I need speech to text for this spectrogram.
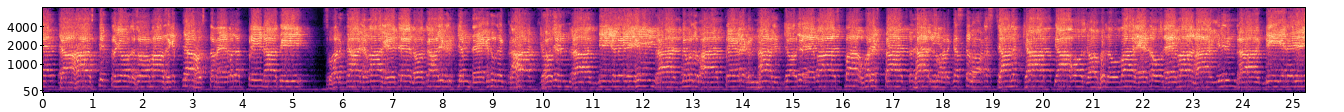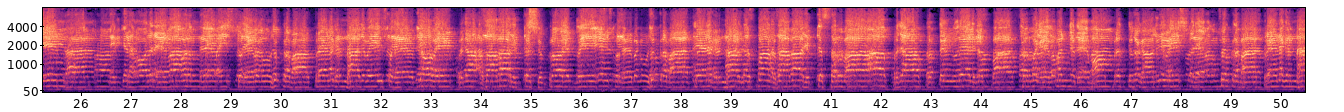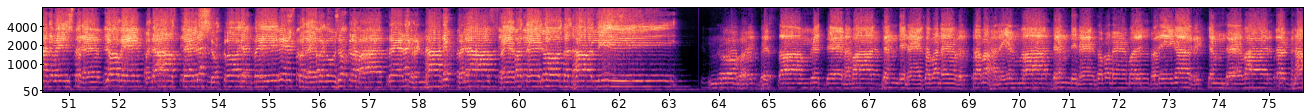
सर्पोऽस्यंहस्पत्यायत्वेत्याहास्ति त्रयोदशो मास इत्याहस्तमेव तत्प्रीणाति सुवर्गाय वायेते लोकाय कृत्यन्ते यदुग्रहाज्योतिन्द्राग्नेयेन्द्राज्ञमुदपात्रेण गृह्णादिज्योतिरेवास्मा उपरिष्टाद्दधाति वर्गस्थलोकस्यानख्यात्यावोचो भृतौ वा देवानायिन्द्राग्नेयेन्द्राग्नित्यनमोददेवावरन्दे वैश्वदेवौ शुक्रपात्रेण गृह्णादि वैश्वदेव्यो वै प्रजा असावादित्यः शुक्रो यद्वैश्वदेवगौ शुक्रपात्रेण गृह्णादितस्मादसावादित्यः सर्वाः प्रजाः प्रत्यङ्गुदेतस्मात् सर्व एव माम् प्रत्युतगादिवैश्वदेवगं शुक्रपात्रेण गृह्णादि वैश्वदेव्यो वे प्रजास्तेजः शुक्रो यद्वैश्वदेवगौ शुक्रपात्रेण गृह्णादि प्रजास्तेव तेजो दधाति इन्द्रोभरिभ्यस्ताम् विद्येन माध्यन्दिने सवने वृत्रमहनयन्माध्यन्दिने सवने मरुत्वदीया गृह्यन्ते वार्त्रघ्ना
